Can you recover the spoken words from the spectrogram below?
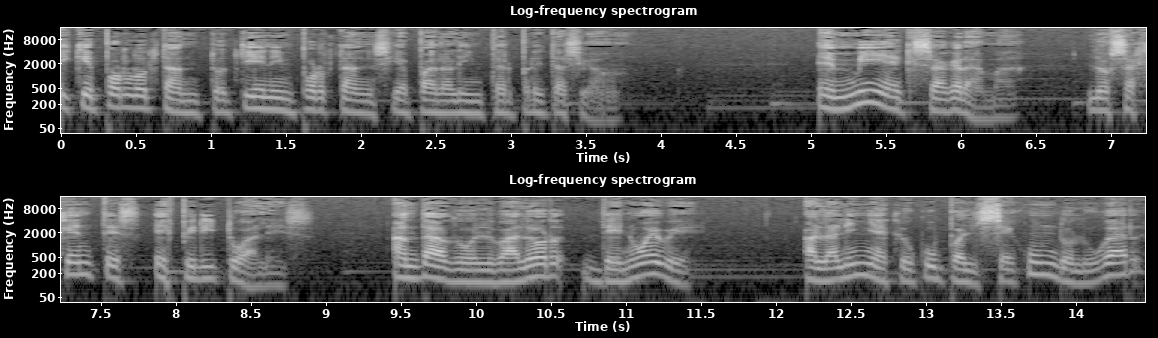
y que por lo tanto tiene importancia para la interpretación. En mi hexagrama, los agentes espirituales han dado el valor de 9 a la línea que ocupa el segundo lugar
